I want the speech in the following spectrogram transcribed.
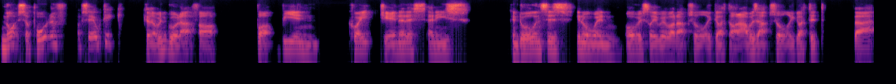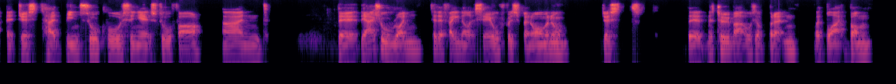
not supportive of Celtic because I wouldn't go that far, but being quite generous in his condolences. You know, when obviously we were absolutely gutted, or I was absolutely gutted that it just had been so close and yet so far. And the the actual run to the final itself was phenomenal. Just the the two battles of Britain with Blackburn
